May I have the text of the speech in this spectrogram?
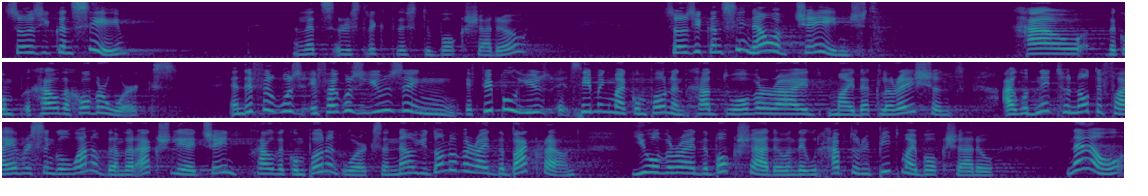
So as you can see, and let's restrict this to box shadow. So as you can see, now I've changed how the, how the hover works. And if, it was, if I was using, if people use, theming my component had to override my declarations, I would need to notify every single one of them that actually I changed how the component works. And now you don't override the background, you override the box shadow, and they would have to repeat my box shadow. Now,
